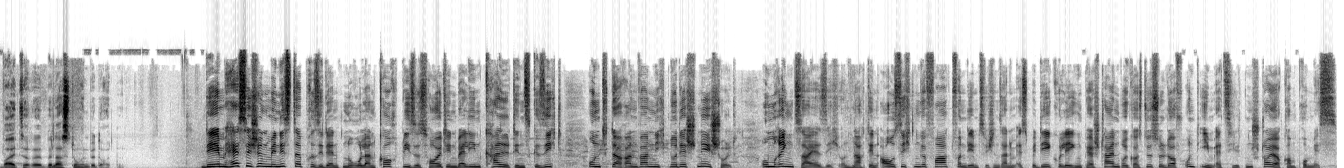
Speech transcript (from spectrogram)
weitere Belastungen bedeuten. Dem hessischen Ministerpräsidenten Roland Koch blies es heute in Berlin kalt ins Gesicht. Und daran war nicht nur der Schnee schuld. Umringt sei er sich und nach den Aussichten gefragt von dem zwischen seinem SPD-Kollegen Per Steinbrück aus Düsseldorf und ihm erzielten Steuerkompromiss.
